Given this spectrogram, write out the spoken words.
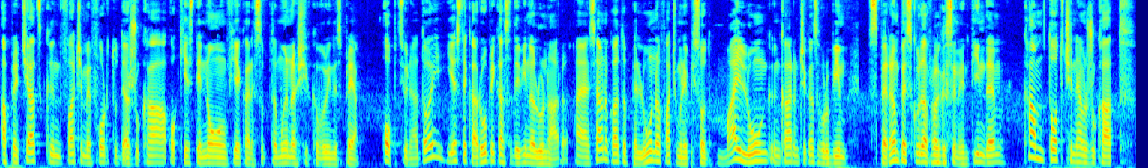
apreciați când facem efortul de a juca o chestie nouă în fiecare săptămână și că vorbim despre ea. Opțiunea 2 este ca rubrica să devină lunară. Aia înseamnă că o dată pe lună facem un episod mai lung în care încercăm să vorbim, sperăm pe scurt, dar probabil că să ne întindem, cam tot ce ne-am jucat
